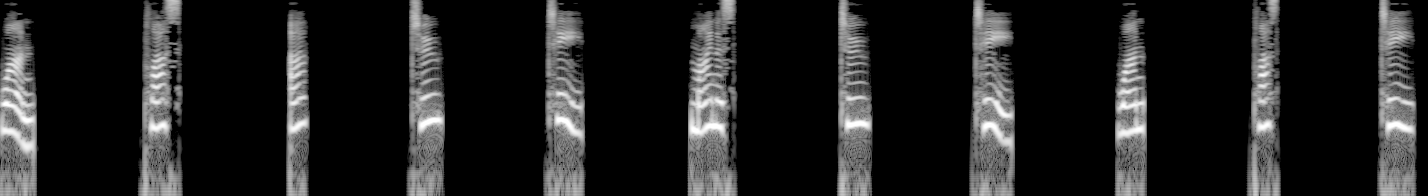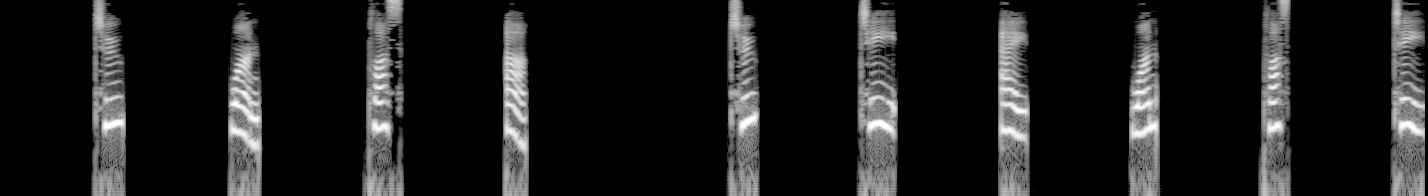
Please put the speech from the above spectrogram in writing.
1 plus 2 t minus 2 t 1 plus t 2 1 plus a 2 t a 1 plus t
